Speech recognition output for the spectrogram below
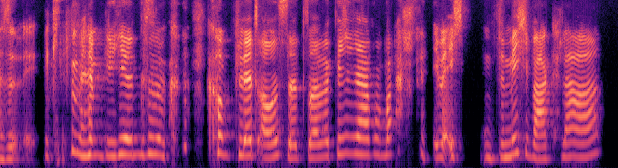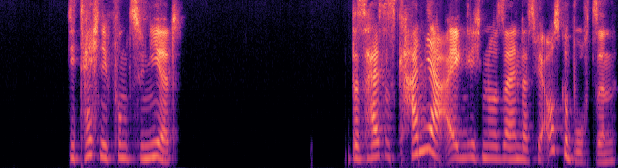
also in meinem Gehirn so komplett Aussetzer. Wirklich, ich habe immer, ich, für mich war klar, die Technik funktioniert. Das heißt, es kann ja eigentlich nur sein, dass wir ausgebucht sind.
